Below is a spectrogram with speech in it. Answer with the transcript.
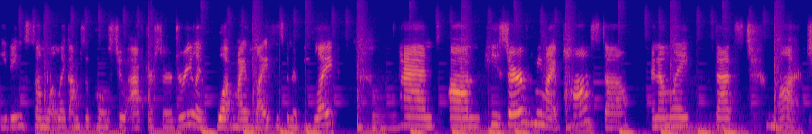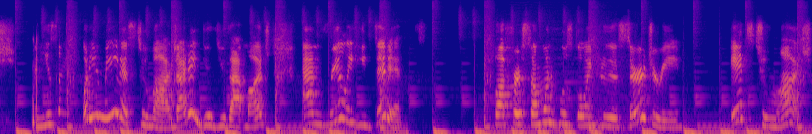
eating somewhat like I'm supposed to after surgery, like what my life is going to be like. Mm-hmm. And um, he served me my pasta, and I'm like, that's too much. And he's like, what do you mean it's too much? I didn't give you that much. And really, he didn't. But for someone who's going through the surgery, it's too much.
